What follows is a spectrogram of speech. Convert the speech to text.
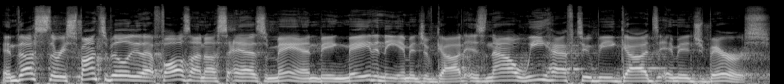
And thus, the responsibility that falls on us as man, being made in the image of God, is now we have to be God's image bearers.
